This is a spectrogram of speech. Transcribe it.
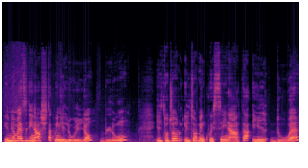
Il mio mese di nascita, quindi luglio, blu. Il, tuo giorno, il giorno in cui sei nata, il 2,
